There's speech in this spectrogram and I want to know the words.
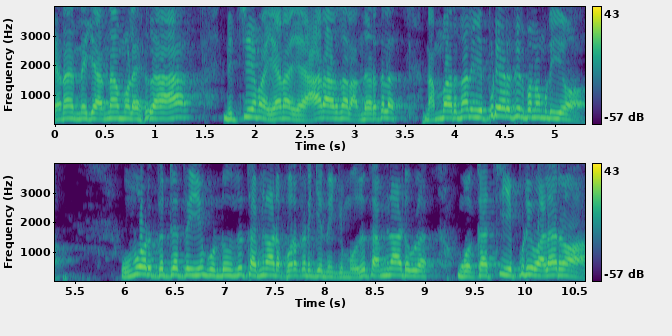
ஏன்னா இன்றைக்கி அண்ணாமலை எல்லாம் நிச்சயமாக ஏன்னா யாராக இருந்தாலும் அந்த இடத்துல நம்ம இருந்தாலும் எப்படி அரசியல் பண்ண முடியும்? ஒவ்வொரு திட்டத்தையும் கொண்டு வந்து தமிழ்நாடை புறக்கணிக்க நிற்கும் போது தமிழ்நாட்டுக்குள்ள உங்கள் கட்சி எப்படி வளரும்?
